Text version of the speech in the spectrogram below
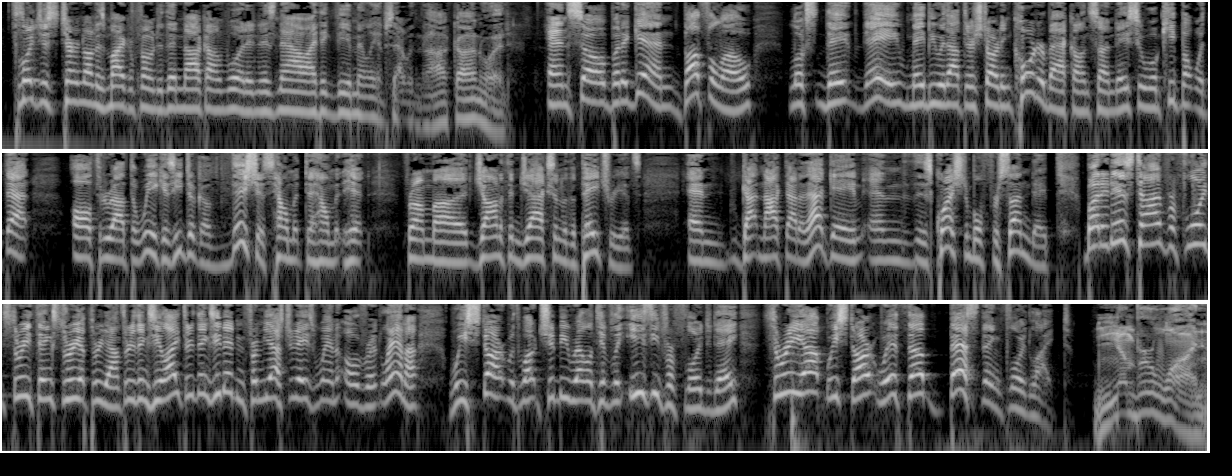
Floyd just turned on his microphone to then knock on wood and is now, I think, vehemently upset with me. Knock on wood. And so, but again, Buffalo looks they they may be without their starting quarterback on Sunday, so we'll keep up with that all throughout the week as he took a vicious helmet to helmet hit from uh, Jonathan Jackson of the Patriots and got knocked out of that game and is questionable for Sunday. But it is time for Floyd's three things, three up, three down, three things he liked, three things he didn't from yesterday's win over Atlanta. We start with what should be relatively easy for Floyd today. Three up, we start with the best thing Floyd liked. Number one.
